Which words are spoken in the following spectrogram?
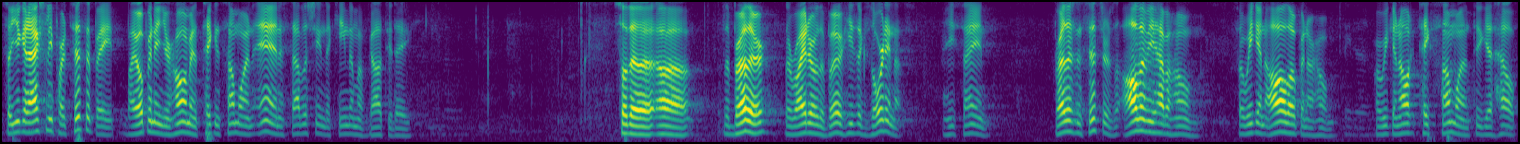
So you can actually participate by opening your home and taking someone in, establishing the kingdom of God today. So the, uh, the brother, the writer of the book, he's exhorting us. He's saying, brothers and sisters, all of you have a home. So we can all open our home. Or we can all take someone to get help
